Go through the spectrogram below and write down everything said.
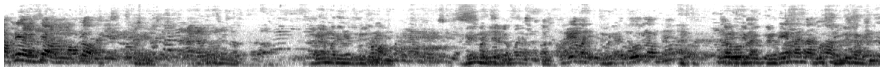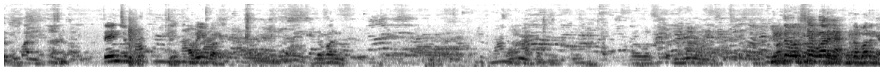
அப்படியே வரிசையா. அவ்வளோ ஒரே மாதிரி ஒரு ஊர்ல ஊர்ல ஒரே மாதிரி அதையும் பாருங்க. பாருங்க. இந்த வருஷம் பாருங்க. இந்த பாருங்க.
